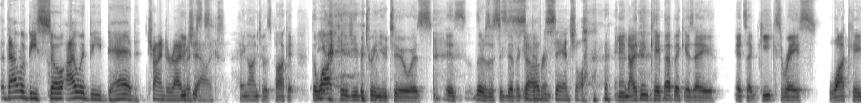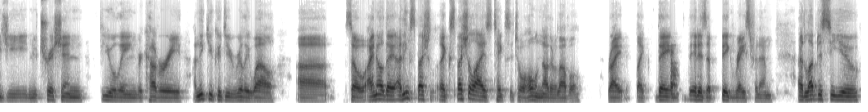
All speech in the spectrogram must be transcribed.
"That would be so. I would be dead trying to ride You with just Alex." hang on to his pocket. The Yeah. watt kg between you two is is there's a significant difference. Substantial. And I think Cape Epic is a it's a geeks race, watt kg, nutrition, fueling, recovery. I think you could do really well. Uh, so I know that I think special like specialized takes it to a whole nother level, right? Like they it is a big race for them. I'd love to see you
